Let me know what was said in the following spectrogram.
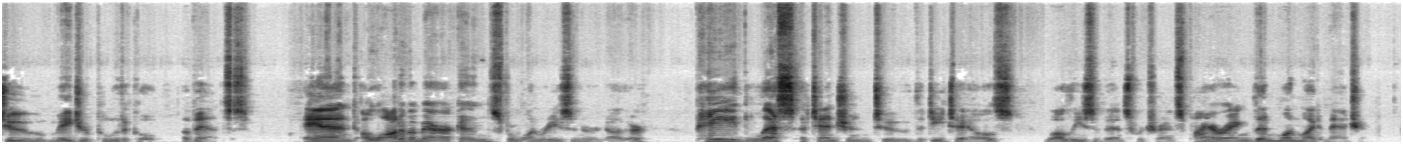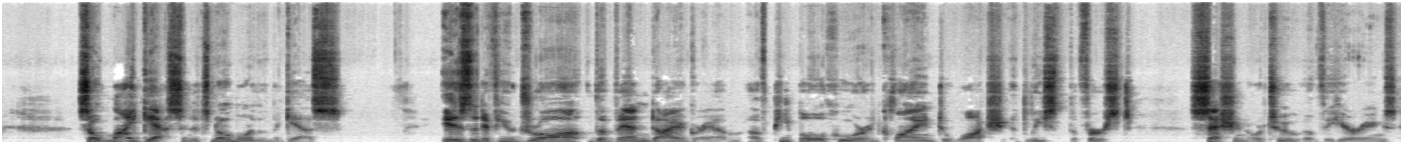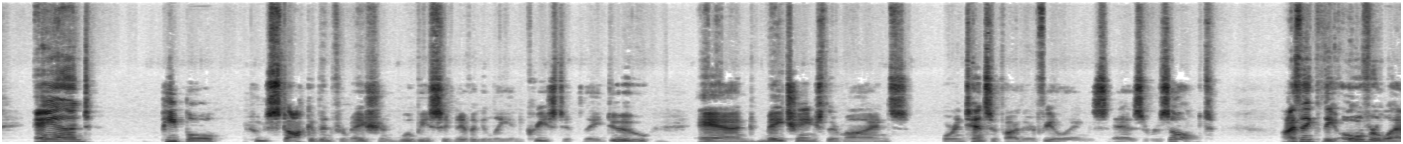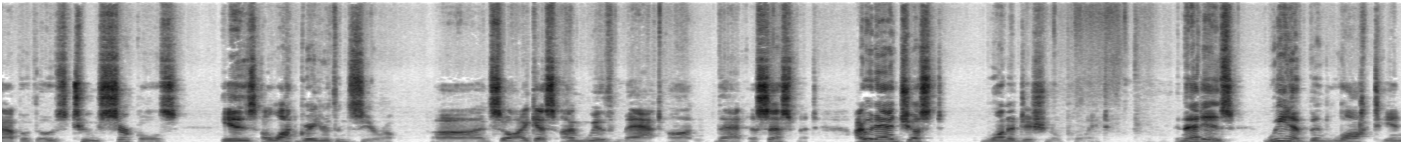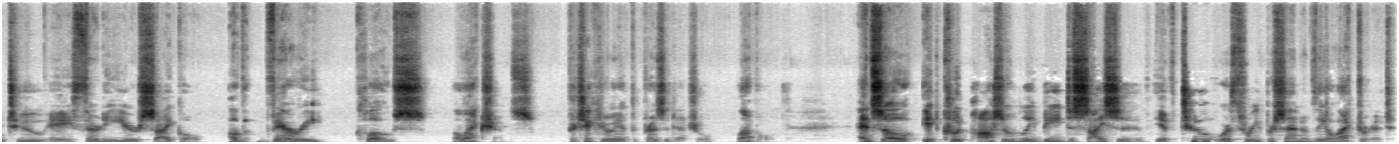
to major political events. And a lot of Americans, for one reason or another, paid less attention to the details while these events were transpiring than one might imagine. So, my guess, and it's no more than a guess, is that if you draw the Venn diagram of people who are inclined to watch at least the first session or two of the hearings and people whose stock of information will be significantly increased if they do and may change their minds or intensify their feelings as a result. I think the overlap of those two circles is a lot greater than zero. Uh, and so I guess I'm with Matt on that assessment. I would add just one additional point, and that is we have been locked into a 30 year cycle of very close elections, particularly at the presidential level. And so it could possibly be decisive if two or 3% of the electorate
